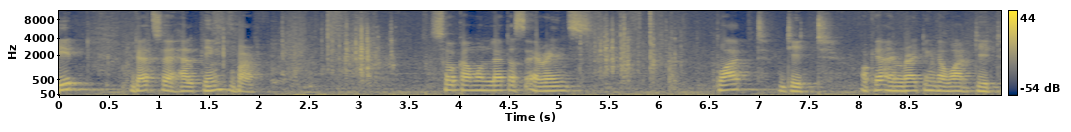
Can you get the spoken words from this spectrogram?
did that's a helping verb so come on let us arrange what did. Okay i'm writing the word did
